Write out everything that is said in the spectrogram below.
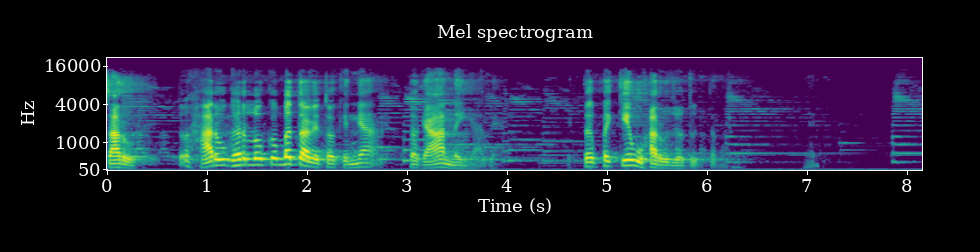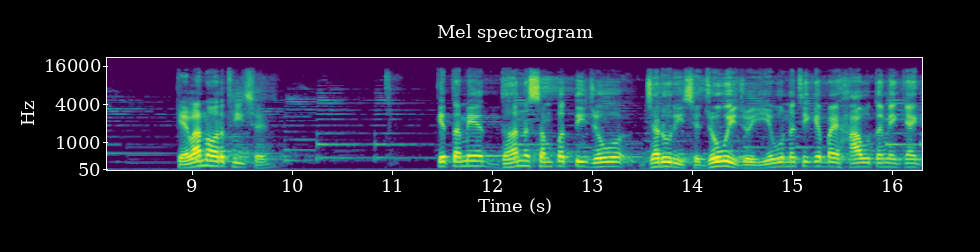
સારું. તો સારું ઘર લોકો બતાવે તો કે ન્યા, તો કે આ નહીં હાલે. તો ભાઈ કેવું સારું જોતું તમે કહેવાનો અર્થ ઈ છે કે તમે ધન સંપત્તિ જોવો જરૂરી છે, જોવી જોઈએ. એવું નથી કે ભાઈ હાવ તમે ક્યાંક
